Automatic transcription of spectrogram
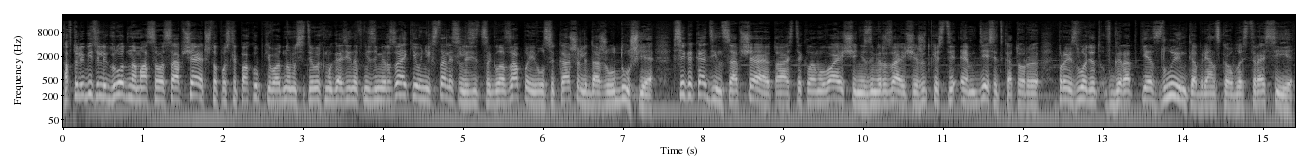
Автолюбители Гродно массово сообщают, что после покупки в одном из сетевых магазинов незамерзайки у них стали слезиться глаза, появился кашель и даже удушье. Все как один сообщают о стеклоомывающей незамерзающей жидкости М10, которую производят в городке Злынка Брянской области России.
